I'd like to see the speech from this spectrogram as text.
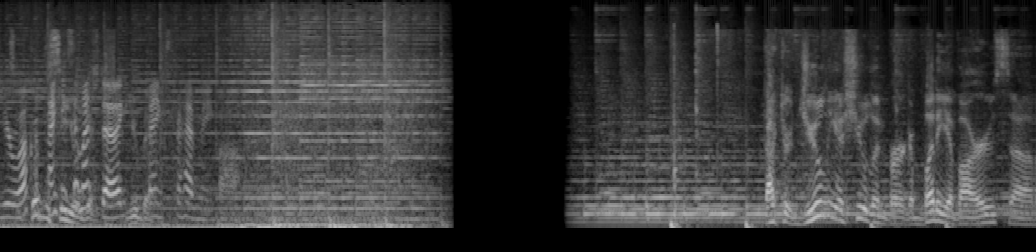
Christensen. You're welcome. Good to Thank see you so much, again. Doug. You bet. Uh, Thanks for having me. Dr. Julia Schulenberg, a buddy of ours, uh,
